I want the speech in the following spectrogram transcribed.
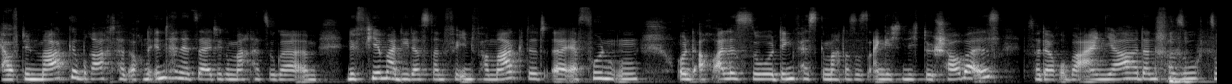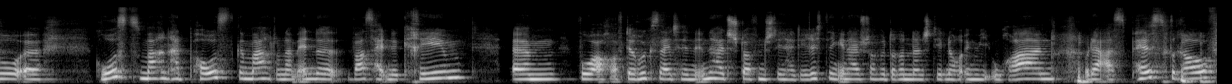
ja, auf den Markt gebracht, hat auch eine Internetseite gemacht, hat sogar ähm, eine Firma, die das dann für ihn vermarktet, äh, erfunden und auch alles so dingfest gemacht, dass es eigentlich nicht durchschaubar ist. Das hat er auch über ein Jahr dann versucht, so äh, groß zu machen, hat Posts gemacht und am Ende war es halt eine Creme ähm, wo auch auf der Rückseite in Inhaltsstoffen stehen halt die richtigen Inhaltsstoffe drin. Dann steht noch irgendwie Uran oder Asbest drauf.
